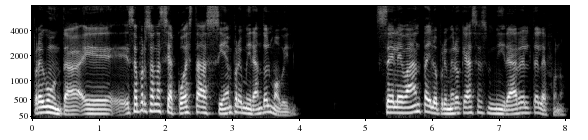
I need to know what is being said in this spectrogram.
Pregunta, eh, ¿esa persona se acuesta siempre mirando el móvil? Se levanta y lo primero que hace es mirar el teléfono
